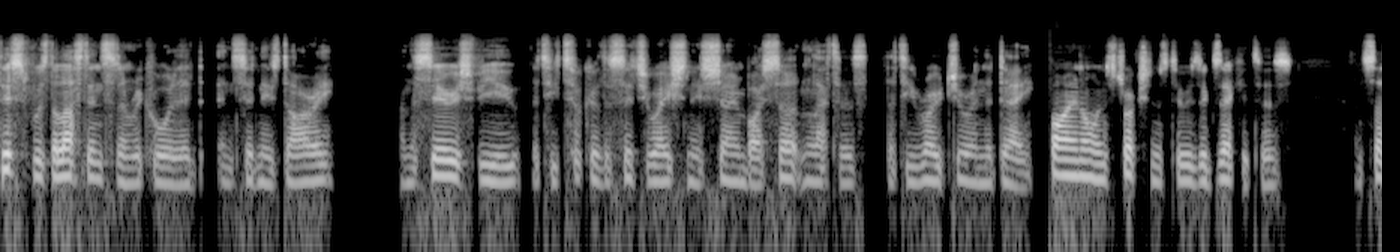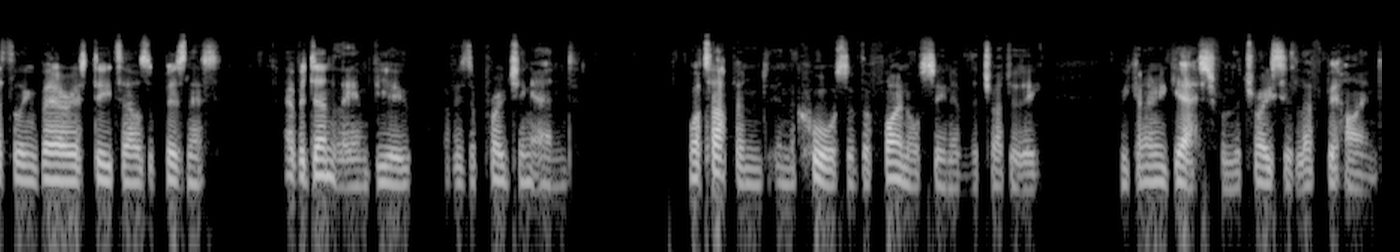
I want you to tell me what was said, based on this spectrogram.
This was the last incident recorded in Sidney's diary, and the serious view that he took of the situation is shown by certain letters that he wrote during the day, final instructions to his executors, and settling various details of business, evidently in view of his approaching end. What happened in the course of the final scene of the tragedy we can only guess from the traces left behind,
